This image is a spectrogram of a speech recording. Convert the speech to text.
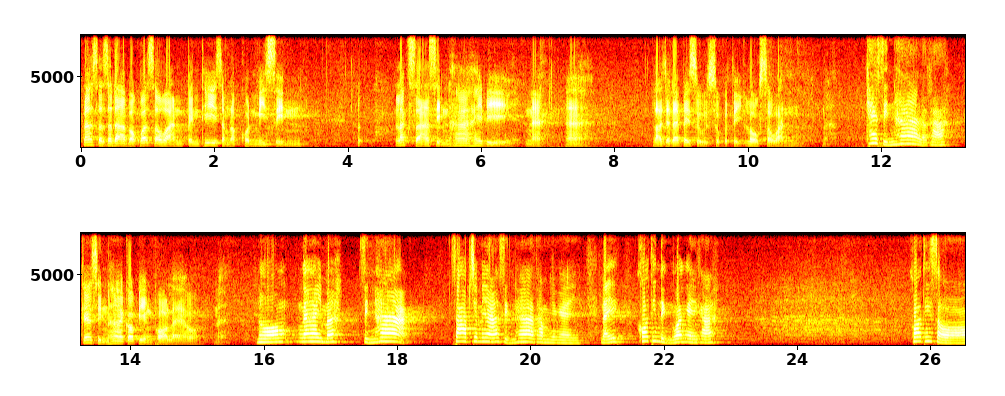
พระศาสดาบอกว่าสวรรค์เป็นที่สำหรับคนมีศีลรักษาศีลห้าให้ดีนะอ่าเราจะได้ไปสู่สุคติโลกสวรรค์นะแค่สินห้าเหรอคะ แค่ศีลห้าก็เพียงพอแล้วนะน้องง่ายไหมสินห้าทราบใช่ไหมคะสินห้าทำยังไง ไหนข้อที่หนึ่งว่าไงคะ ข้อที่สอง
